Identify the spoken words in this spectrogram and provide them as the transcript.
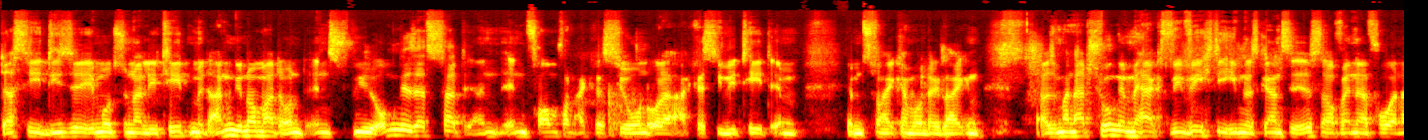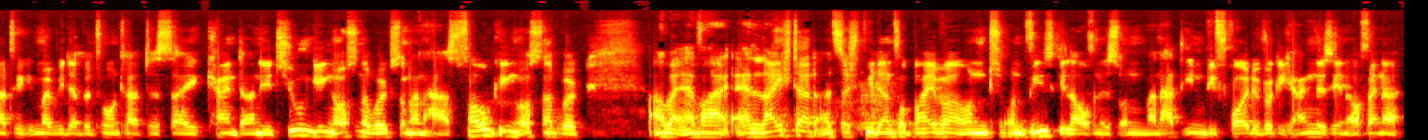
dass sie diese Emotionalität mit angenommen hat und ins Spiel umgesetzt hat in, in Form von Aggression oder Aggressivität im, im Zweikampf und dergleichen. Also man hat schon gemerkt, wie wichtig ihm das Ganze ist, auch wenn er vorher natürlich immer wieder betont hat, es sei kein Daniel Thune gegen Osnabrück, sondern HSV gegen Osnabrück. Aber er war erleichtert, als das Spiel dann vorbei war und, und wie es gelaufen ist. Und man hat ihm die Freude wirklich angesehen, auch wenn er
